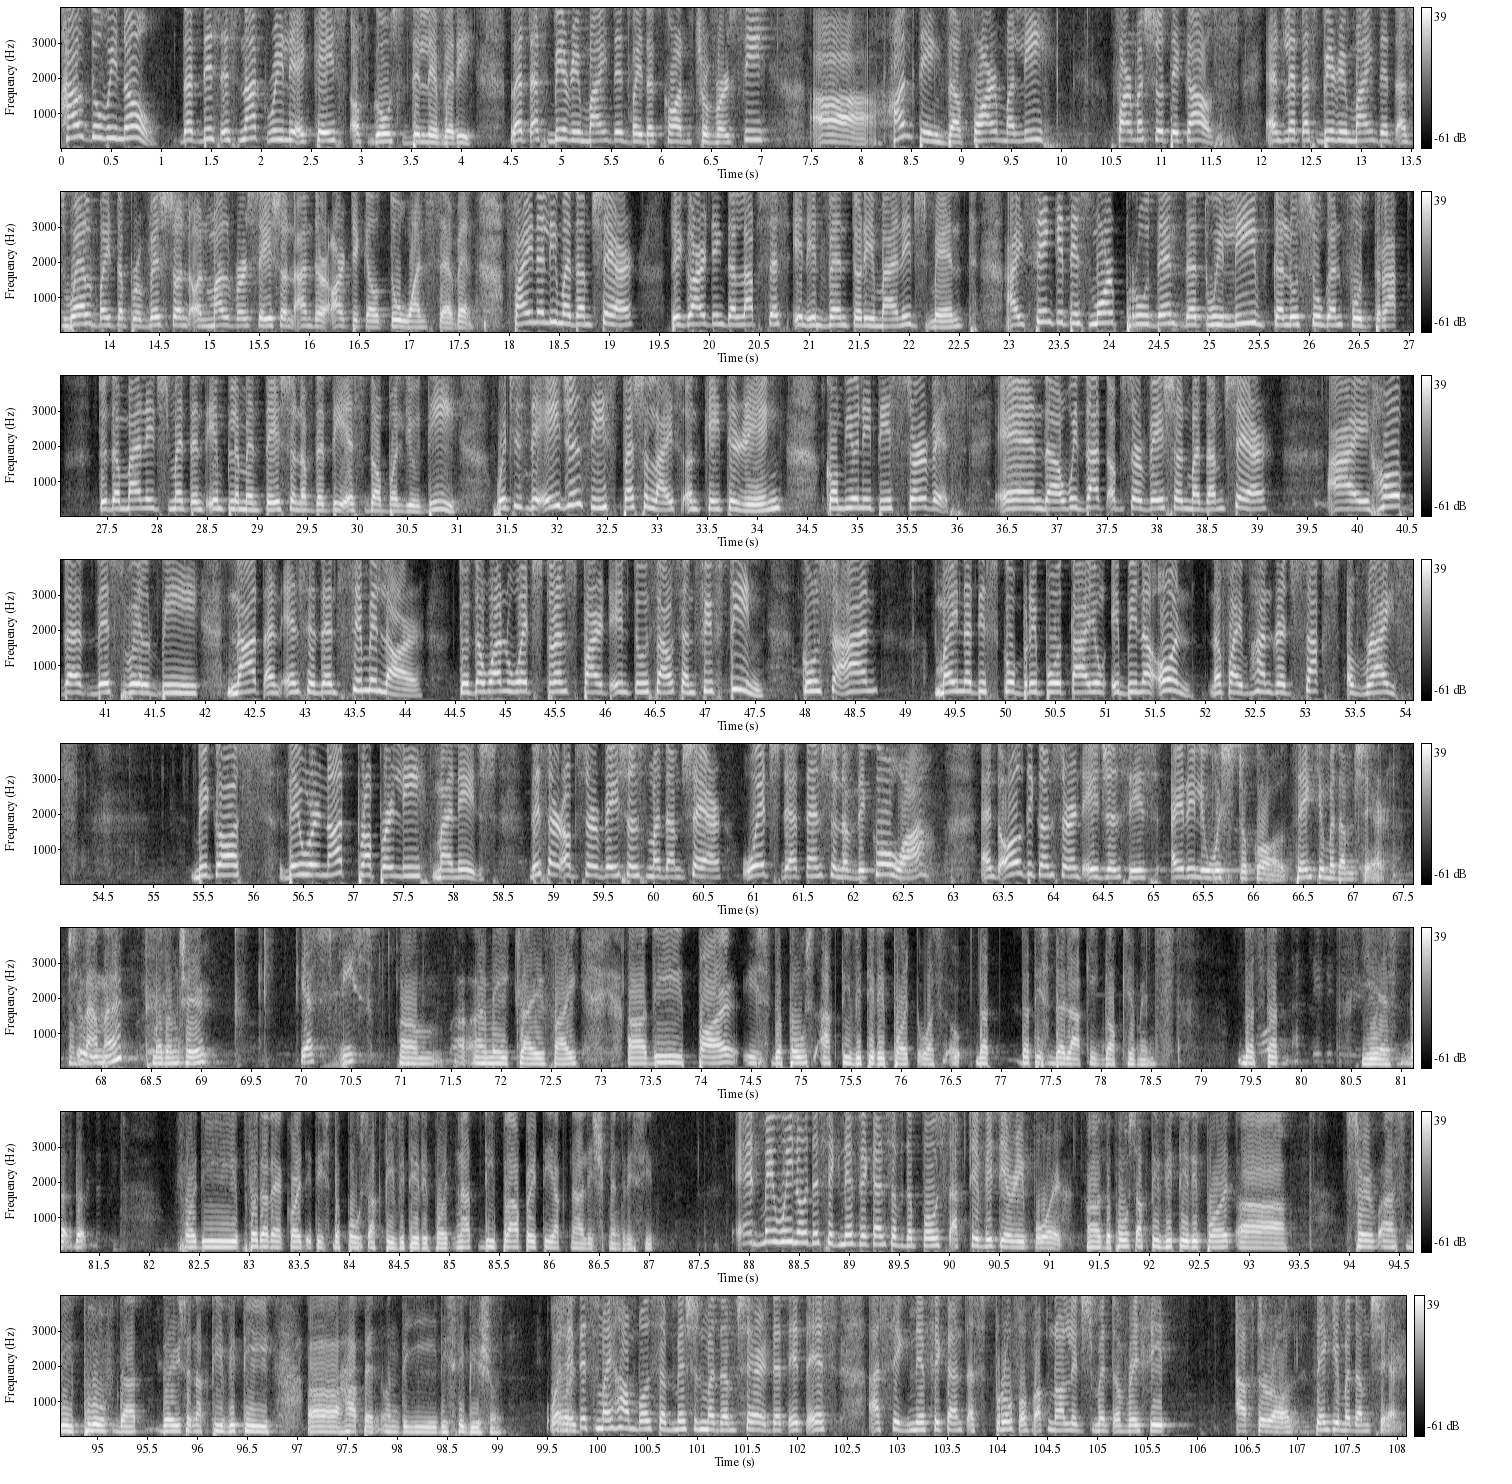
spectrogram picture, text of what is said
How do we know that this is not really a case of ghost delivery? Let us be reminded by the controversy uh, hunting the formally pharmaceuticals. And let us be reminded as well by the provision on malversation under Article 217. Finally, Madam Chair, regarding the lapses in inventory management, I think it is more prudent that we leave Kalusugan Food Truck to the management and implementation of the DSWD, which is the agency specialized on catering community service. And uh, with that observation, Madam Chair, I hope that this will be not an incident similar to the one which transpired in 2015, kung saan may nadiskubre po tayong ibinaon na 500 sacks of rice because they were not properly managed. These are observations, Madam Chair, which the attention of the COA and all the concerned agencies I really wish to call. Thank you, Madam Chair. Salamat. Madam Chair? Yes, please. Um, I I may clarify. Uh, the PAR is the post-activity report was, that, that is the lacking documents. That's not, yes, that, that, for the, for the record, it is the post-activity report, not the property acknowledgement receipt. And may we know the significance of the post-activity report? Uh, the post-activity report, uh, serve as the proof that there is an activity, uh, happen on the distribution. Well, it is my humble submission, Madam Chair, that it is as significant as proof of acknowledgement of receipt after all. Thank you, Madam Chair.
